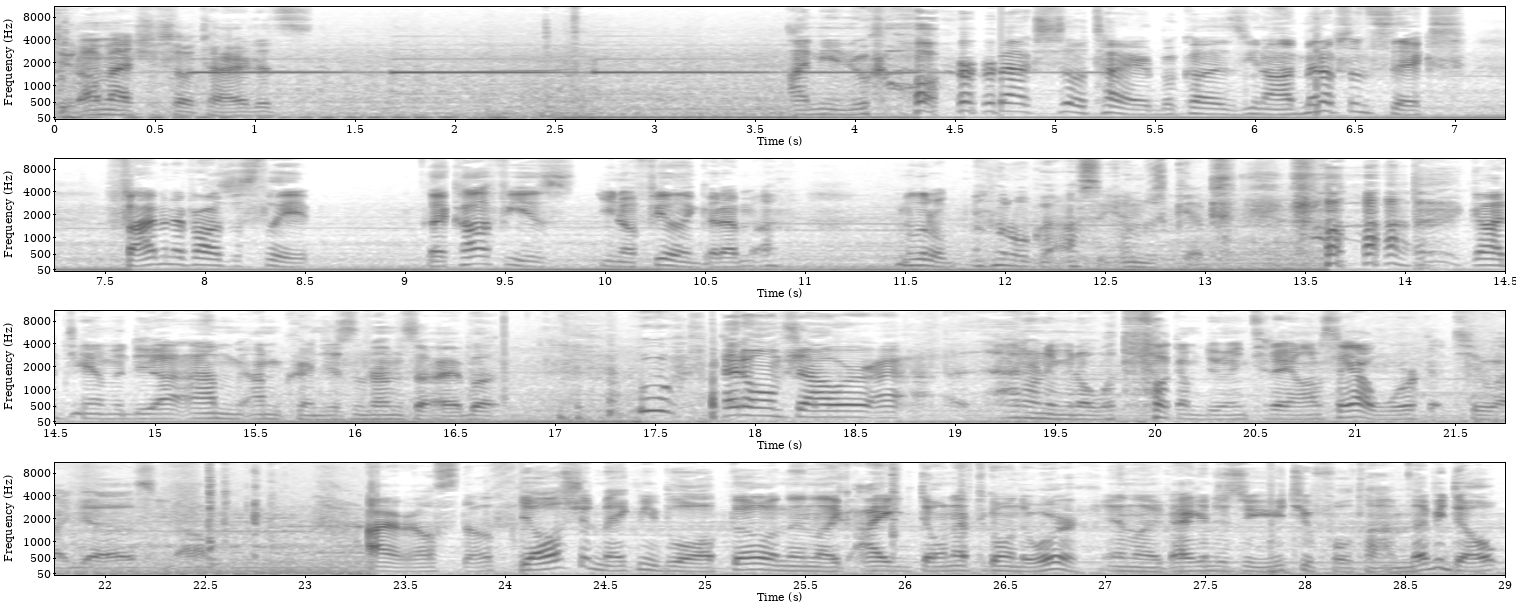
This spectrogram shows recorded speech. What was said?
Dude, I'm actually so tired. It's... I need a new car. I'm actually so tired because, you know, I've been up since 6. Five and a half hours of sleep. That coffee is, you know, feeling good. I'm, I'm a little, a little gassy. I'm just kidding. God damn it, dude. I, am I'm, I'm cringing sometimes. Sorry, but whew, head home, shower. I, I, don't even know what the fuck I'm doing today. Honestly, I got work at two, I guess. Um, you know, IRL stuff. Y'all should make me blow up though, and then like I don't have to go into work, and like I can just do YouTube full time. That'd be dope.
